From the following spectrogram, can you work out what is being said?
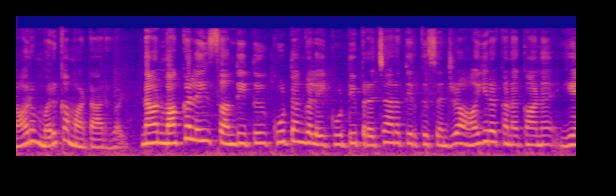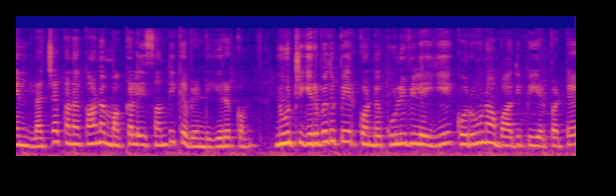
யாரும் மறுக்க மாட்டார்கள். நான் மக்களை சந்தித்து கூட்டங்களை கூட்டி பிரச்சாரத்திற்கு சென்று ஆயிரக்கணக்கான ஏன் லட்சக்கணக்கான மக்களை சந்திக்க வேண்டியிருக்கும். நூற்றி இருபது பேர் கொண்ட குழுவிலேயே கொரோனா பாதிப்பு ஏற்பட்டு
